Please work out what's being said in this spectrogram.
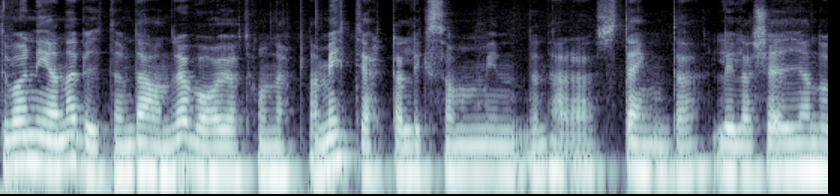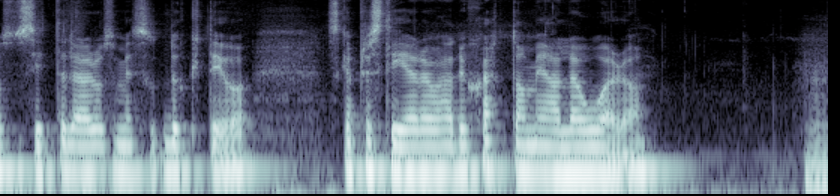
Det var den ena biten. Det andra var ju att hon öppnade mitt hjärta. Liksom min, den här stängda lilla tjejen då som sitter där och som är så duktig och ska prestera och hade skött dem i alla år. Och mm.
